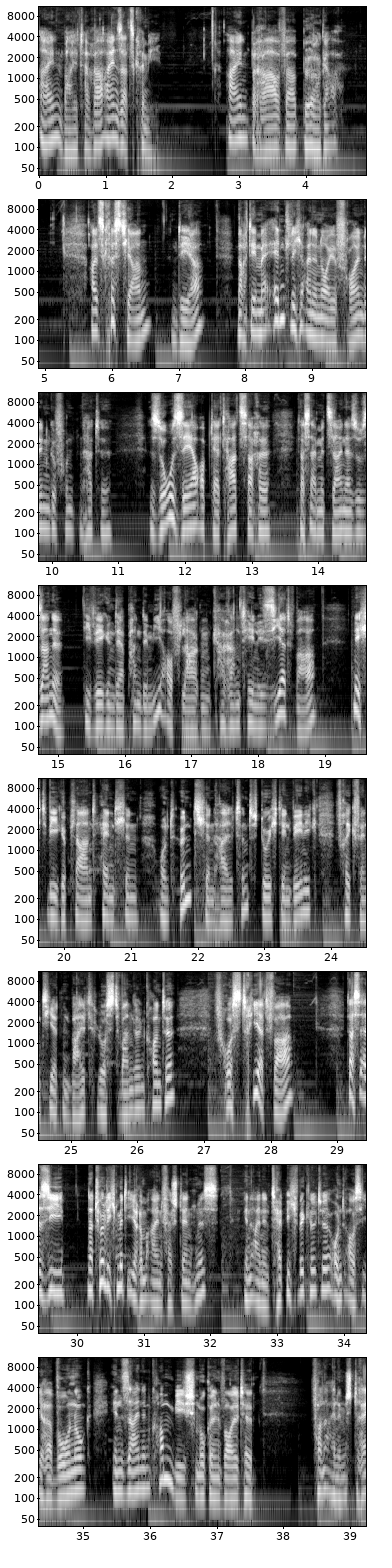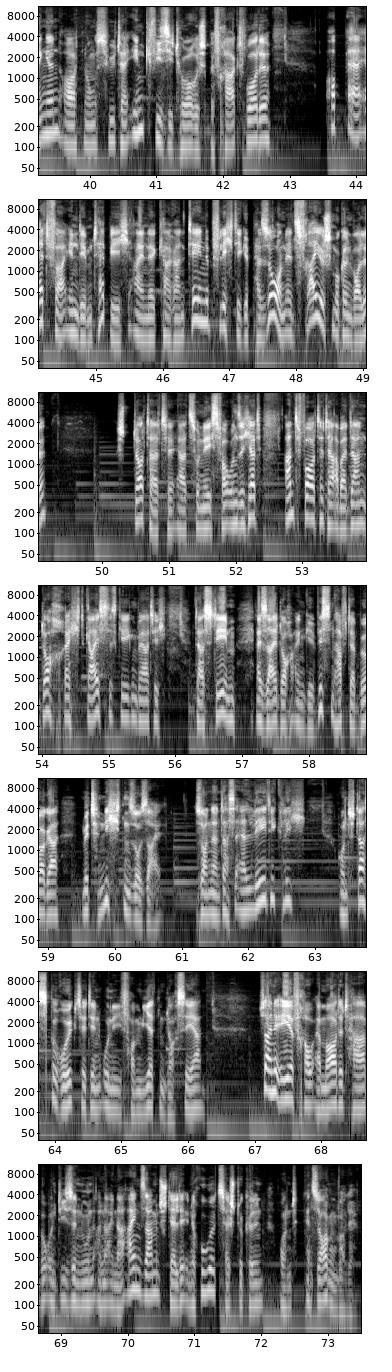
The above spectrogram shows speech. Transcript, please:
Ein weiterer Einsatzkrimi. Ein braver Bürger. Als Christian, der, nachdem er endlich eine neue Freundin gefunden hatte, so sehr ob der Tatsache, dass er mit seiner Susanne, die wegen der Pandemieauflagen quarantänisiert war, nicht wie geplant Händchen und Hündchen haltend durch den wenig frequentierten Wald lustwandeln konnte, frustriert war, dass er sie natürlich mit ihrem Einverständnis, in einen Teppich wickelte und aus ihrer Wohnung in seinen Kombi schmuggeln wollte, von einem strengen Ordnungshüter inquisitorisch befragt wurde, ob er etwa in dem Teppich eine quarantänepflichtige Person ins Freie schmuggeln wolle, stotterte er zunächst verunsichert, antwortete aber dann doch recht geistesgegenwärtig, dass dem, er sei doch ein gewissenhafter Bürger, mitnichten so sei, sondern dass er lediglich, und das beruhigte den Uniformierten doch sehr, seine Ehefrau ermordet habe und diese nun an einer einsamen Stelle in Ruhe zerstückeln und entsorgen wolle.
